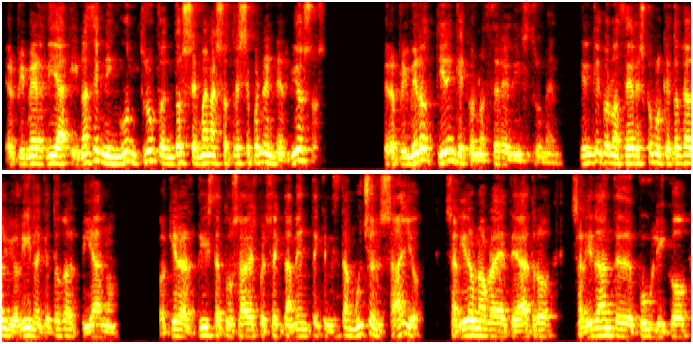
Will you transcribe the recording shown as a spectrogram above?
el primer día y no hacen ningún truco en dos semanas o tres se ponen nerviosos. Pero primero tienen que conocer el instrumento. Tienen que conocer, es como el que toca el violín, el que toca el piano. Cualquier artista, tú sabes perfectamente que necesita mucho ensayo. Salir a una obra de teatro, salir delante del público,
